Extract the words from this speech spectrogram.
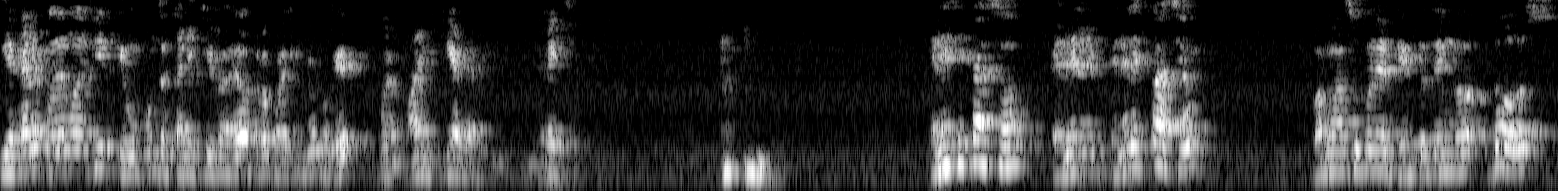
Y acá le podemos decir que un punto está en la izquierda de otro, por ejemplo, porque, bueno, no hay izquierda ni derecha. En este caso, en el, en el espacio, vamos a suponer que esto tengo 2.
